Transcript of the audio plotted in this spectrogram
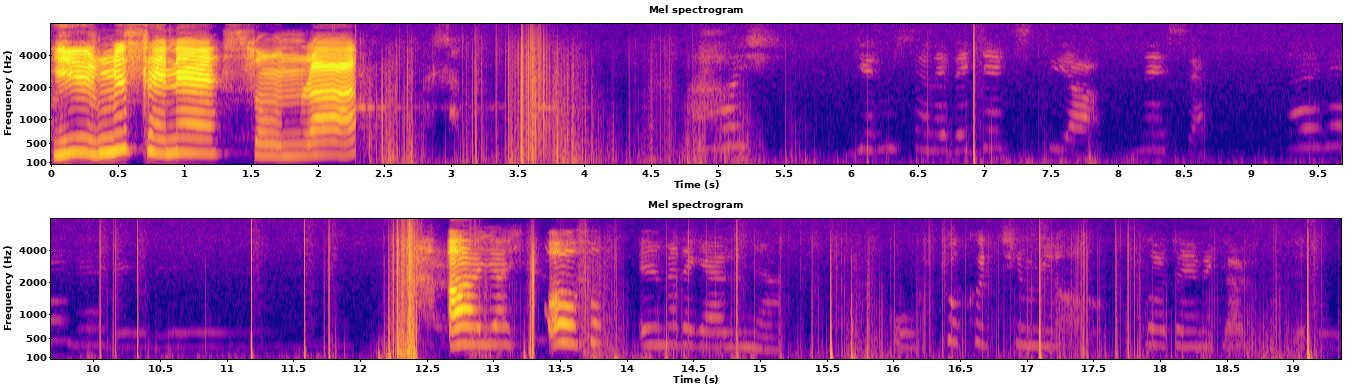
20 sene sonra Ay 20 senede geçti ya. Neyse. Ay ay of of evime de geldim ya. Of çok açım ya. Zaten yemekler de güzel oldu.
